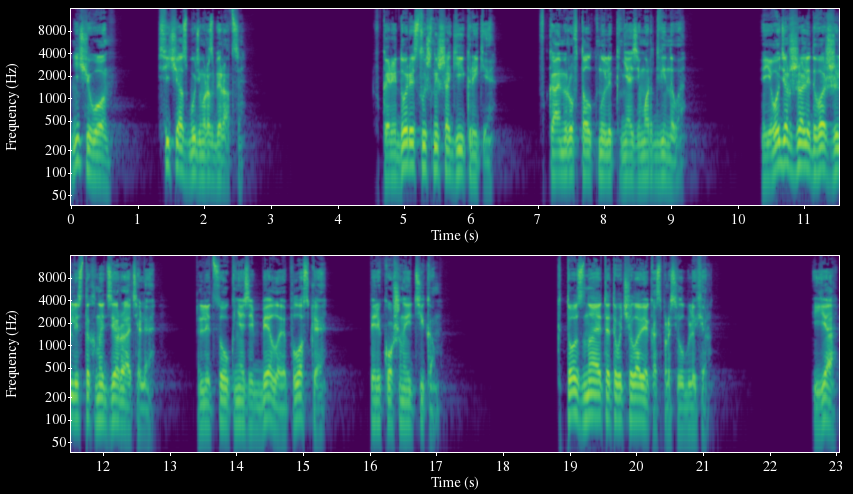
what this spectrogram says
«Ничего, сейчас будем разбираться». В коридоре слышны шаги и крики. Камеру втолкнули князя Мордвинова. Его держали два жилистых надзирателя. Лицо у князя белое, плоское, перекошенное тиком. «Кто знает этого человека?» — спросил Блюхер. «Я»,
